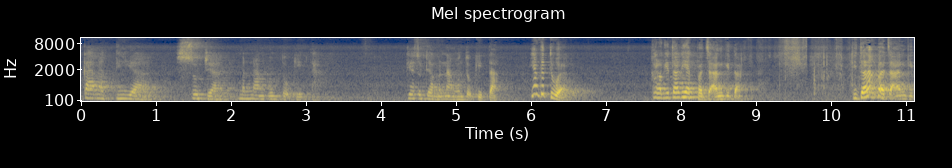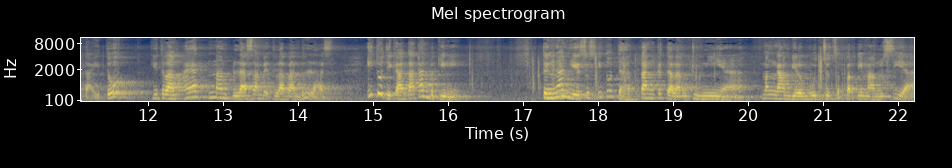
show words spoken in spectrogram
Karena Dia sudah menang untuk kita. Dia sudah menang untuk kita. Yang kedua, kalau kita lihat bacaan kita. Di dalam bacaan kita itu, di dalam ayat 16 sampai 18, itu dikatakan begini. Dengan Yesus itu datang ke dalam dunia mengambil wujud seperti manusia,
